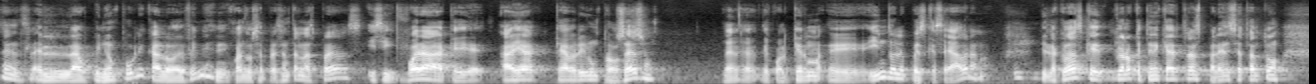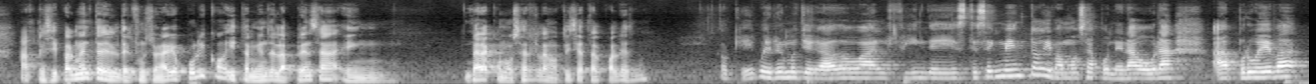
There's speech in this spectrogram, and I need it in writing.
La opinión pública lo define cuando se presentan las pruebas y si fuera que haya que abrir un proceso de, cualquier eh, índole, pues que se abra, ¿no? Y la cosa es que yo creo que tiene que haber transparencia tanto, ah, principalmente del, del, funcionario público y también de la prensa en dar a conocer la noticia tal cual es, ¿no? Ok, bueno, hemos llegado al fin de este segmento y vamos a poner ahora a prueba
